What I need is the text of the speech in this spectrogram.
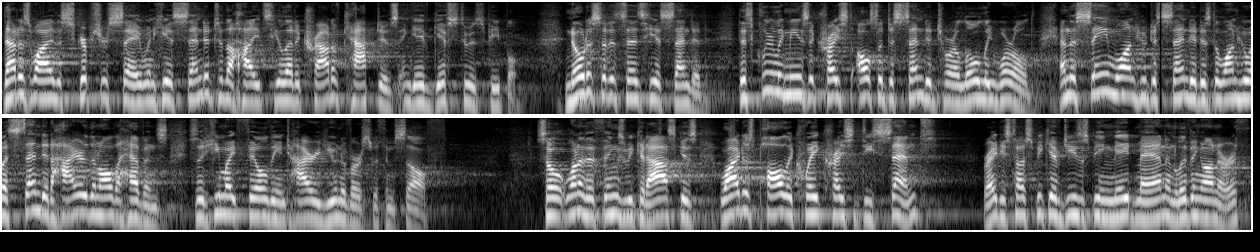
That is why the scriptures say, when he ascended to the heights, he led a crowd of captives and gave gifts to his people. Notice that it says he ascended. This clearly means that Christ also descended to our lowly world. And the same one who descended is the one who ascended higher than all the heavens so that he might fill the entire universe with himself. So, one of the things we could ask is why does Paul equate Christ's descent right? He's speaking of Jesus being made man and living on earth,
